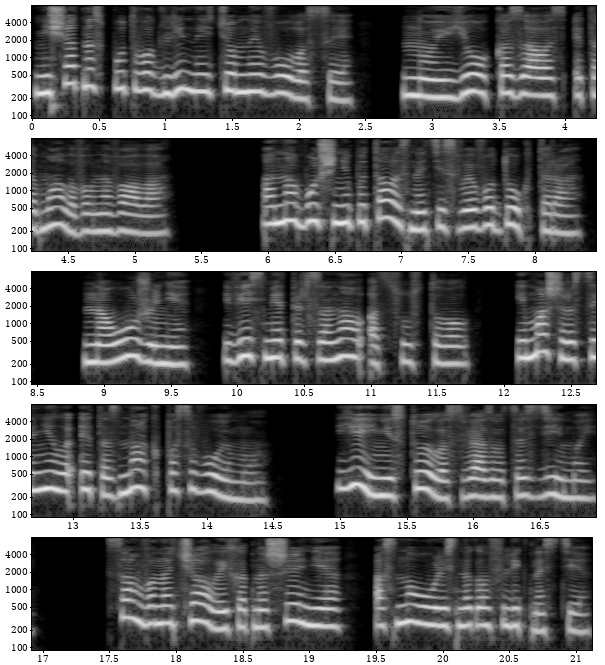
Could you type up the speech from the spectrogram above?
Нещадно спутывал длинные темные волосы, но ее, казалось, это мало волновало. Она больше не пыталась найти своего доктора. На ужине весь медперсонал отсутствовал, и Маша расценила это знак по-своему. Ей не стоило связываться с Димой. С самого начала их отношения основывались на конфликтности.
